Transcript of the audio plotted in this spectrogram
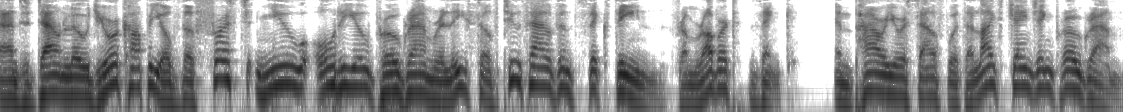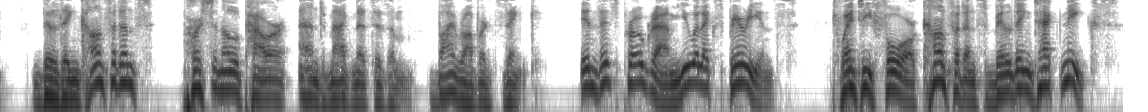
and download your copy of the first new audio program release of 2016 from Robert Zink. Empower yourself with a life-changing program, Building Confidence, Personal Power and Magnetism by Robert Zink. In this program, you will experience 24 confidence building techniques,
